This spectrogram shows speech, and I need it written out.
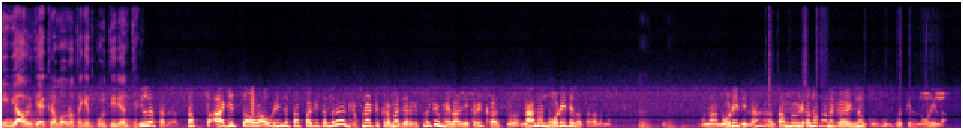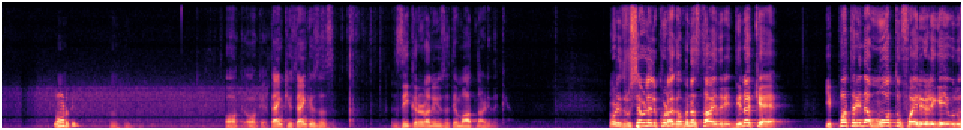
ನೀವು ಯಾವ ರೀತಿಯ ಕ್ರಮವನ್ನು ತೆಗೆದುಕೊಳ್ತೀರಿ ಅಂತ ಇಲ್ಲ ಸರ್ ತಪ್ಪು ಆಗಿತ್ತು ಅವ್ರು ಅವರಿಂದ ತಪ್ಪಾಗಿತ್ತು ಅಂದ್ರೆ ಡೆಫಿನೆಟ್ ಕ್ರಮ ಜರುಗಿಸ್ಲಿಕ್ಕೆ ಮೇಲಾಧಿಕಾರಿ ಕಳಿಸ್ತು ನಾನು ನೋಡಿದ್ದಿಲ್ಲ ಸರ್ ಅದನ್ನ. ನಾನು ನೋಡಿದ್ದಿಲ್ಲ ತಮ್ಮ ವಿಡಿಯೋನು ನನಗೆ ಇನ್ನೂ ಗೊತ್ತಿಲ್ಲ, ನೋಡಿಲ್ಲ. ನೋಡ್ತೀನಿ. Okay okay. Thank you thank you sir Zee Kannada news ಜೊತೆ ಮಾತನಾಡಿದ್ದಕ್ಕೆ. ನೋಡಿ, ದೃಶ್ಯಾವಳಿಯಲ್ಲಿ ಕೂಡ ಗಮನಿಸ್ತಾ ಇದ್ರಿ. ದಿನಕ್ಕೆ ಇಪ್ಪತ್ತರಿಂದ ಮೂವತ್ತು ಫೈಲ್ಗಳಿಗೆ ಇವರು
